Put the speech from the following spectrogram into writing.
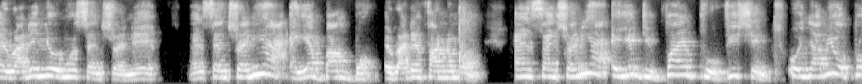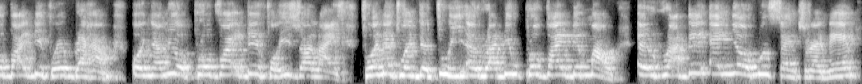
Awurade nye ɔmu nsɛnkyerɛnne. Nsɛnkyerɛnne a ɛyɛ bambɔ Awurade nfa nom. nsɛnkyerɛnne a ɛyɛ divine provision. Onyame o provide for abraham. Onyame o provide for israelites. 2022 yi awurade provide ma o awurade ɛnyɛ ɔmu nsɛnkyerɛnne.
